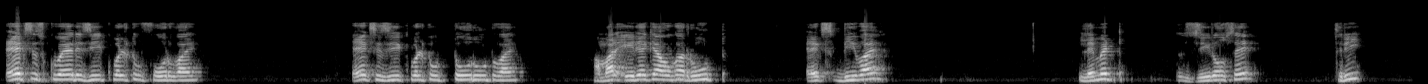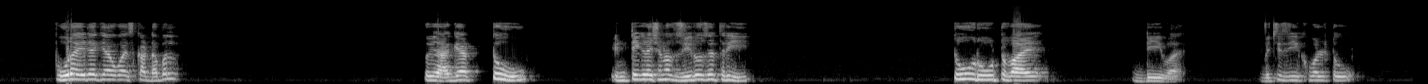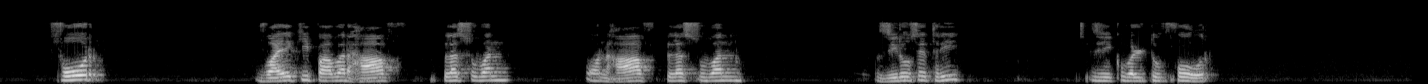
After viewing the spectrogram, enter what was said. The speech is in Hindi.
X square is equal to four y x is equal to two root y हमारा एरिया क्या होगा? Root x d y limit zero से थ्री पूरा एरिया क्या होगा इसका? डबल तो ये आ गया टू इंटीग्रेशन ऑफ़ ज़ीरो से three two root y d y which is equal to four y की power half plus one on half plus one zero से three is equal to four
